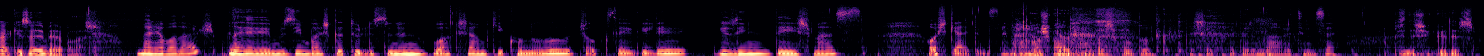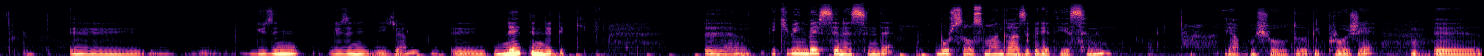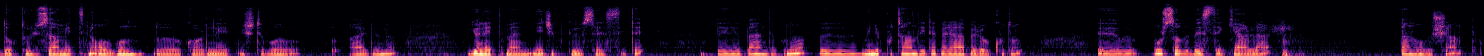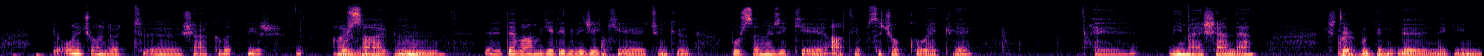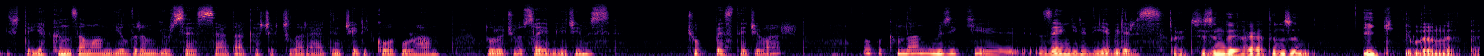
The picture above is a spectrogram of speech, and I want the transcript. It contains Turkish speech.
Herkese merhabalar. Merhabalar. E, müziğin başka türlüsünün bu akşamki konuğu çok sevgili Güzin Değişmez. Hoş geldiniz. Merhaba. Hoş geldiniz. Hoş bulduk. Teşekkür ederim davetinize. Biz teşekkür ederiz. E, Güzin, Güzin diyeceğim. E, ne dinledik? E, 2005 senesinde Bursa Osman Gazi Belediyesi'nin yapmış olduğu bir proje e, Doktor Hüsamettin Olgun e, koordine etmişti bu albümü. Yönetmen Necip Gülses idi. E, ben de bunu e, Münip Utandı ile beraber okudum. E, Bursalı bestekarlardan oluşan 13-14 e, şarkılık bir Bursa Aynen. albümü. E, devamı gelebilecek e, çünkü Bursa müzik e, altyapısı çok kuvvetli. E, Bimer Şen'den işte evet. bugün e, ne bileyim işte yakın zaman Yıldırım Gürses, Serdar Kaşıkçılar, Erdin Çelikkol, Burhan Durucu sayabileceğimiz çok besteci var. O bakımdan müzik e, zengini diyebiliriz. Evet, sizin de hayatınızın ilk yıllarını e,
